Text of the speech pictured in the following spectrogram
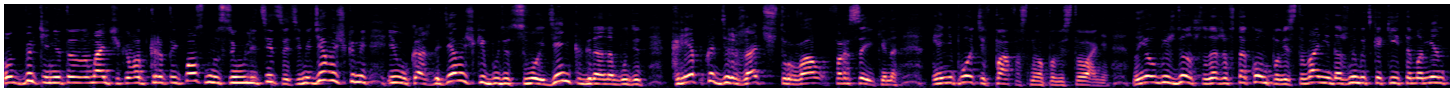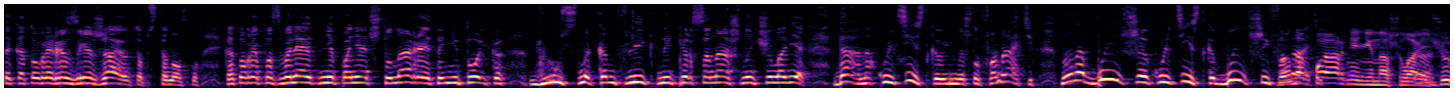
Он выкинет этого мальчика в открытый космос и улетит с этими девочками, и у каждой девочки будет свой день, когда она будет крепко держать штурвал Форсейкина. Я не против пафосного повествования, но я убежден, что даже в таком повествовании должны быть какие-то моменты, которые разряжают обстановку, которые позволяют мне понять, что Нара это не только грустно-конфликтный персонаж, но человек. Да, она культистка, именно что фанатик, но она бывшая культистка, бывший Но она фанатик. парня не нашла, Да. еще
